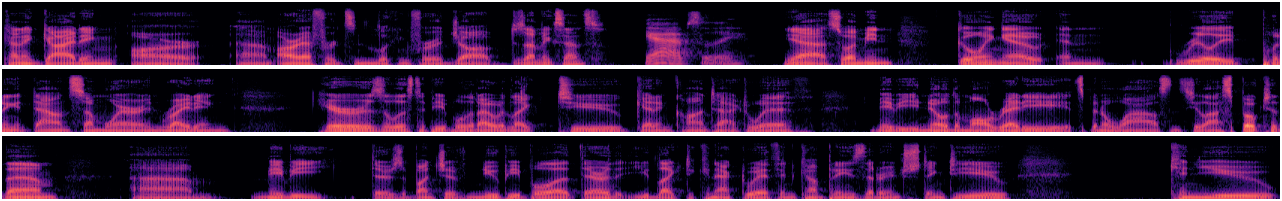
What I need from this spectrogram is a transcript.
kind of guiding our um, our efforts in looking for a job. Does that make sense? Yeah, absolutely. Yeah. So, I mean, going out and really putting it down somewhere in writing, here is a list of people that I would like to get in contact with. Maybe you know them already. It's been a while since you last spoke to them. Um, maybe there's a bunch of new people out there that you'd like to connect with in companies that are interesting to you. Can you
